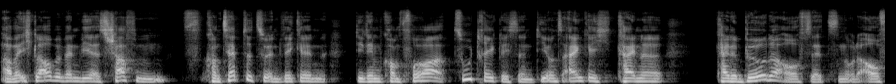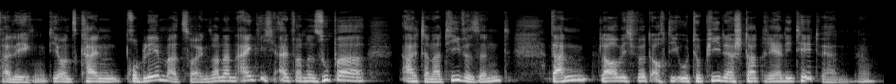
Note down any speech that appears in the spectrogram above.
Aber ich glaube, wenn wir es schaffen, Konzepte zu entwickeln, die dem Komfort zuträglich sind, die uns eigentlich keine keine Bürde aufsetzen oder auferlegen, die uns kein Problem erzeugen, sondern eigentlich einfach eine super Alternative sind, dann glaube ich, wird auch die Utopie der Stadt Realität werden. Ja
